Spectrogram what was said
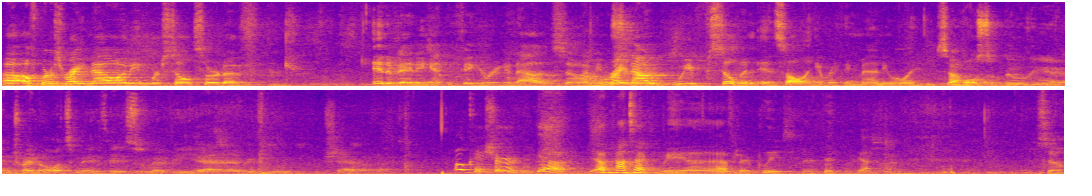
Uh, of course, right now, I mean, we're still sort of innovating it and figuring it out. So, I mean, right now, we've still been installing everything manually. So. I'm also building it and trying to automate it, so maybe uh, we can share on that. Okay, sure. Yeah, yeah. Contact me uh, after, please. yeah. So.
